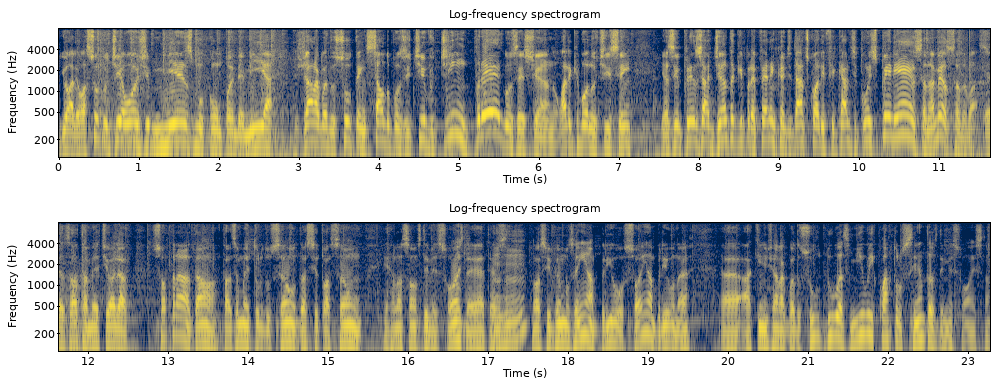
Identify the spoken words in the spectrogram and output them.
E olha, o assunto do dia hoje, mesmo com pandemia, Jaraguá do Sul tem saldo positivo de empregos este ano. Olha que boa notícia, hein? E as empresas já adiantam que preferem candidatos qualificados e com experiência, não é mesmo, Sandro Bastos? Exatamente. Olha, só para fazer uma introdução da situação em relação às demissões, né, Tess? Uhum. Nós tivemos em abril, só em abril, né? Uh, aqui em Jaraguá do Sul, 2.400 demissões, tá?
